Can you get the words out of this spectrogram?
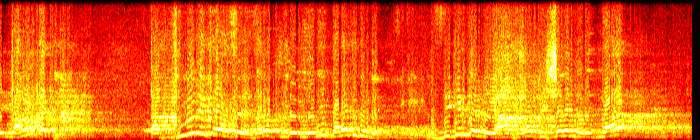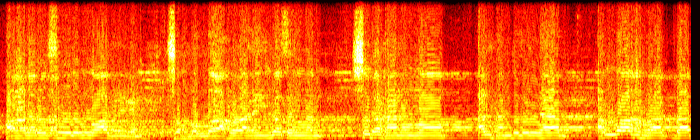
এর কারণটা কি? তার থিওরিতে আছে? যারা পীরের মরিদ তারা কি করবে? জিকির করবে। আর যারা পিসাবের মরিদ না قال رسول الله صلى الله عليه وسلم سبحان الله الحمد لله الله أكبر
